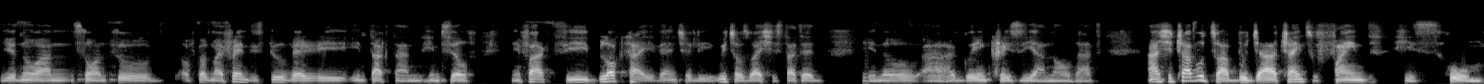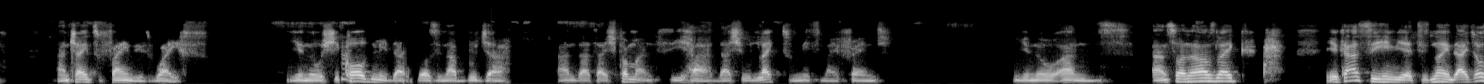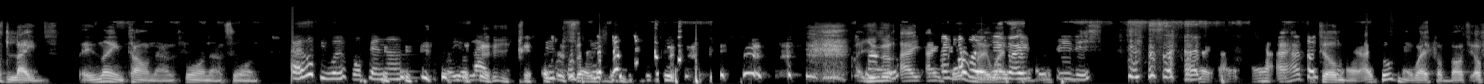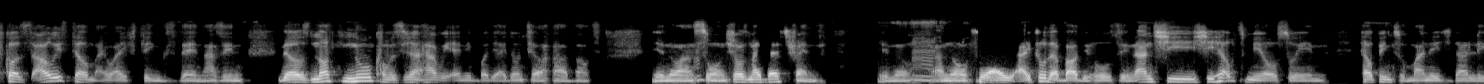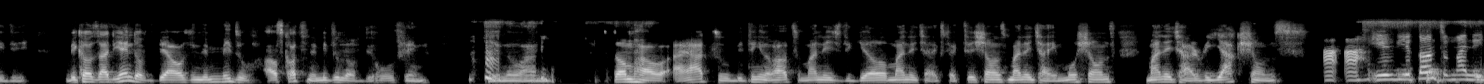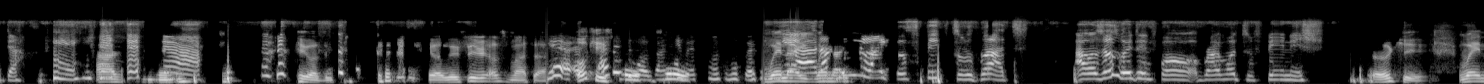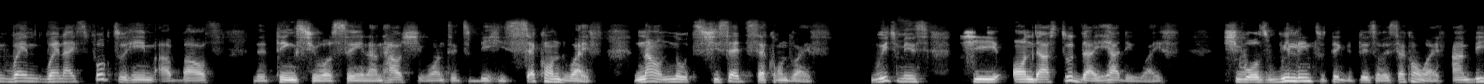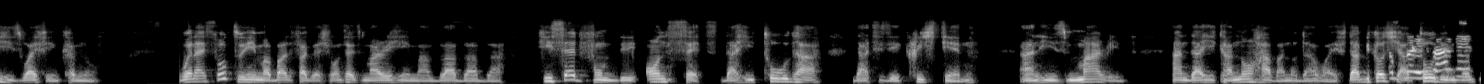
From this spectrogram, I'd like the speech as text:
you know, and so on. So of course, my friend is still very intact and himself. In fact, he blocked her eventually, which was why she started, you know, uh, going crazy and all that. And she traveled to Abuja trying to find his home and trying to find his wife. You know, she called me that was in Abuja and that I should come and see her, that she would like to meet my friend you know, and and so on. I was like, ah, you can't see him yet. He's not. In, I just lied. He's not in town, and so on and so on. I hope you went for penance for your life. you know, I I I told my wife. finish. I, I had to tell my I told my wife about it. Of course, I always tell my wife things then, as in there was not no conversation I have with anybody I don't tell her about, you know, and so mm-hmm. on. She was my best friend, you know, Mm. and also I, I told about the whole thing. And she she helped me also in helping to manage that lady. Because at the end of the day, I was in the middle, I was caught in the middle of the whole thing, you know, and somehow I had to be thinking of how to manage the girl, manage her expectations, manage her emotions, manage her reactions. Uh-uh. You, you turn to manager. As Yeah. it was a, it was a serious matter. Yeah, Okay, I think so- he was an so- irresponsible person. When yeah, I I'd when I actually like to speak to that. I was just waiting for Brimo to finish. Okay. When when when I spoke to him about the things she was saying and how she wanted to be his second wife. Now note, she said second wife, which means she understood that he had a wife. She was willing to take the place of a second wife and be his wife in Kano. When I spoke to him about the fact that she wanted to marry him and blah blah blah, he said from the onset that he told her that he's a Christian and he's married and that he cannot have another wife. That because she had told him. That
